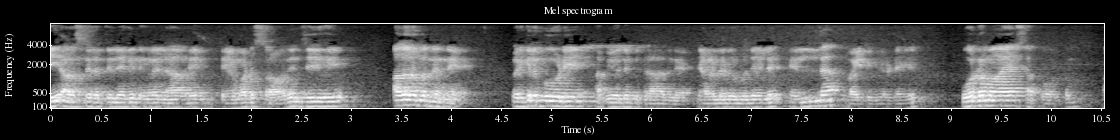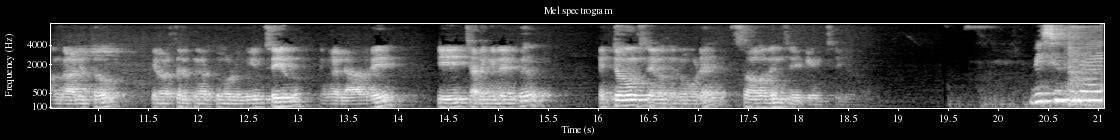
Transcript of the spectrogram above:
ഈ അവസരത്തിലേക്ക് നിങ്ങളെല്ലാവരെയും പ്രത്യേകമായിട്ട് സ്വാഗതം ചെയ്യുകയും അതോടൊപ്പം തന്നെ ഒരിക്കൽ കൂടി അഭിയോഗ്യ പിതാവിനെ ഞങ്ങളുടെ രൂപതയിലെ എല്ലാ വൈദികരുടെയും പൂർണമായ സപ്പോർട്ടും പങ്കാളിത്തവും ഈ അവസരത്തിൽ നടത്തിക്കൊള്ളുകയും ചെയ്യുന്നു. നിങ്ങളെല്ലാവരെയും ഈ ചടങ്ങിലേക്ക് ഏറ്റവും സ്നേഹത്തോടുകൂടെ സ്വാഗതം ചെയ്യുകയും ചെയ്യും വിശുദ്ധനായ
